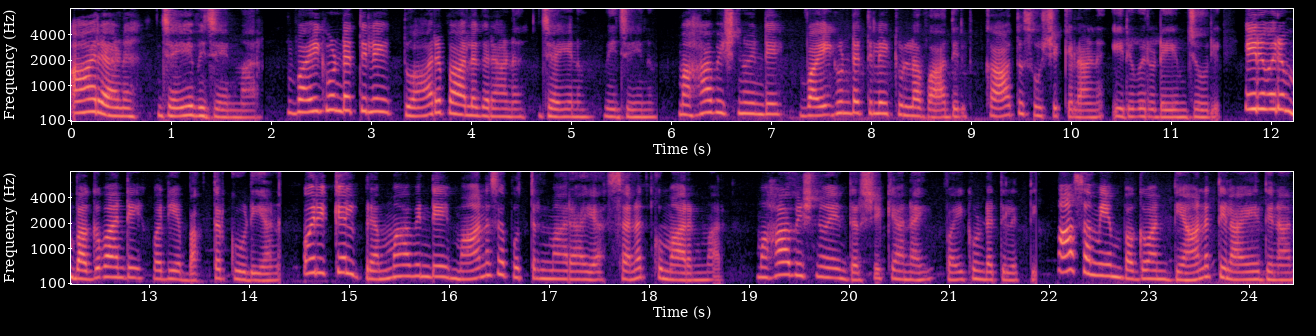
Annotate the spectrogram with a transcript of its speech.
ആരാണ് ജയവിജയന്മാർ? വൈകുണ്ഠത്തിലെ ദ്വാരപാലകരാണ് ജയനും വിജയനും. മഹാവിഷ്ണുവിന്റെ വൈകുണ്ഠത്തിലേക്കുള്ള വാതിൽ കാത്തു സൂക്ഷിക്കലാണ് ഇരുവരുടെയും ജോലി. ഇരുവരും ഭഗവാന്റെ വലിയ ഭക്തർ കൂടിയാണ്. ഒരിക്കൽ ബ്രഹ്മാവിന്റെ മാനസപുത്രന്മാരായ സനത്കുമാരന്മാർ മഹാവിഷ്ണുവെ ദർശിക്കാനായി വൈകുണ്ഠത്തിലെത്തി. ആ സമയം ഭഗവാൻ ധ്യാനത്തിലായതിനാൽ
